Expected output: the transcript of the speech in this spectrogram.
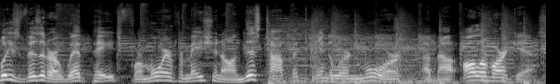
Please visit our webpage for more information on this topic and to learn more about all of our guests.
